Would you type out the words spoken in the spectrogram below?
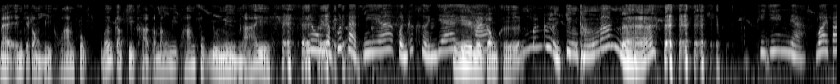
แม่เองจะต้องมีความสุข เหมือนกับที่ข้ากำลังมีความสุขอยู่นี่ไงลุงอย่าพูดแบบเนี้ยฝนก็เขินแย่สินี่คะไม่ต้องเขินมันเรื่องจริงทั้งนั้นนะพี่ยิ่งเนี่ยไหว้ป้า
